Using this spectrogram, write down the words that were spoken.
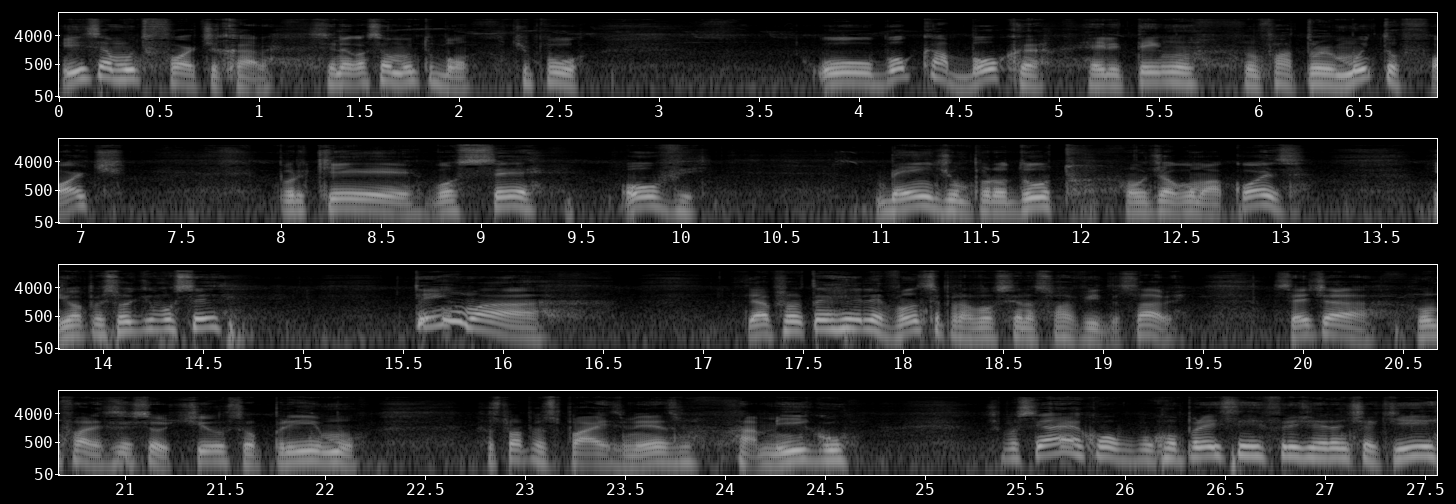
Isso é muito forte, cara. Esse negócio é muito bom. Tipo, o boca a boca, ele tem um, um fator muito forte. Porque você ouve bem de um produto ou de alguma coisa de uma pessoa que você tem uma que é a pessoa que tem relevância para você na sua vida, sabe? Seja, como falei, seja seu tio, seu primo, seus próprios pais mesmo, amigo. Tipo assim, ah, eu comprei esse refrigerante aqui,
